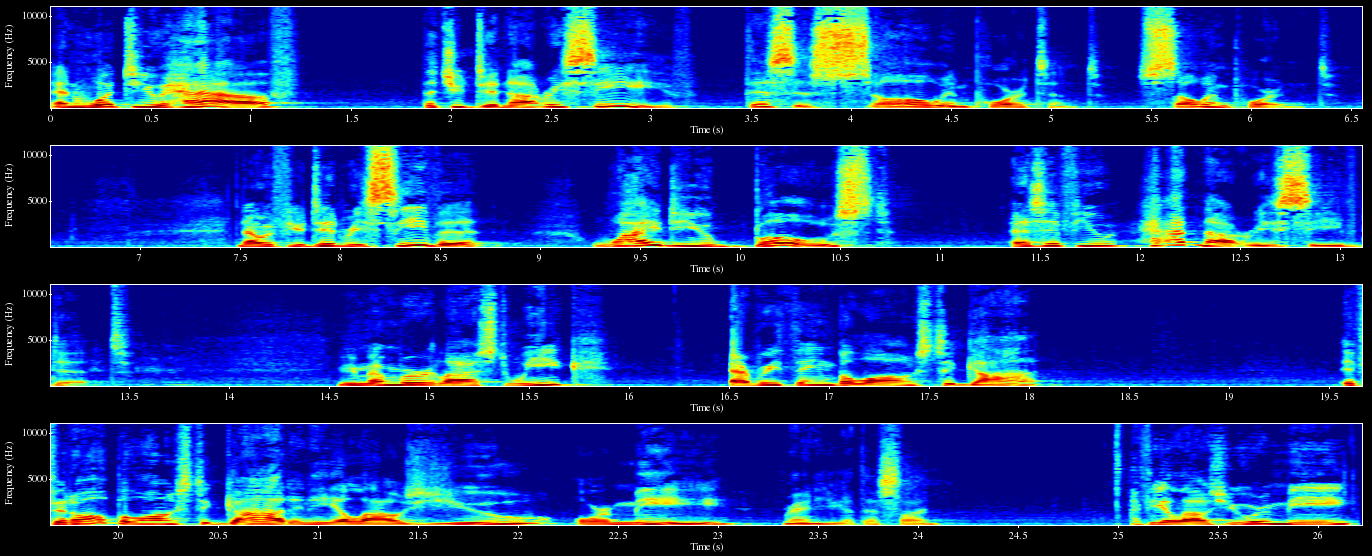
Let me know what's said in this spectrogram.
And what do you have that you did not receive? This is so important. So important. Now, if you did receive it, why do you boast as if you had not received it? Remember last week? Everything belongs to God. If it all belongs to God and He allows you or me, Randy, you got that slide? If He allows you or me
